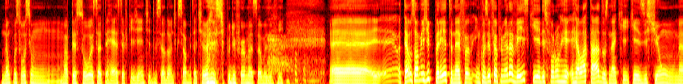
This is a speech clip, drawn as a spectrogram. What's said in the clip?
não como se fosse um, uma pessoa extraterrestre. Eu fiquei, gente do céu, de onde que esse homem tá tirando esse tipo de informação? Mas enfim. É, até os homens de preto, né? Foi, inclusive foi a primeira vez que eles foram re relatados, né? Que, que existiam né,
